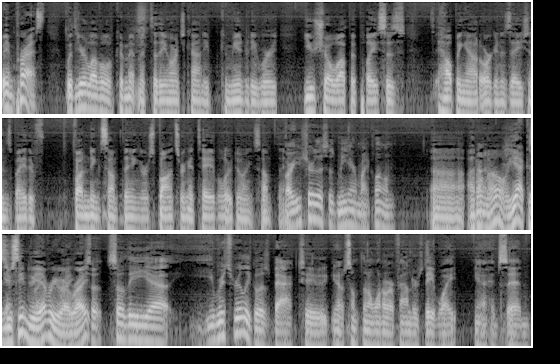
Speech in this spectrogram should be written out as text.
impressed with your level of commitment to the Orange County community, where you show up at places helping out organizations by either funding something or sponsoring a table or doing something. Are you sure this is me or my clone? Uh, I don't know. Yeah, because you seem to be everywhere, right? So, so the uh, it really goes back to you know something one of our founders, Dave White, you know, had said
